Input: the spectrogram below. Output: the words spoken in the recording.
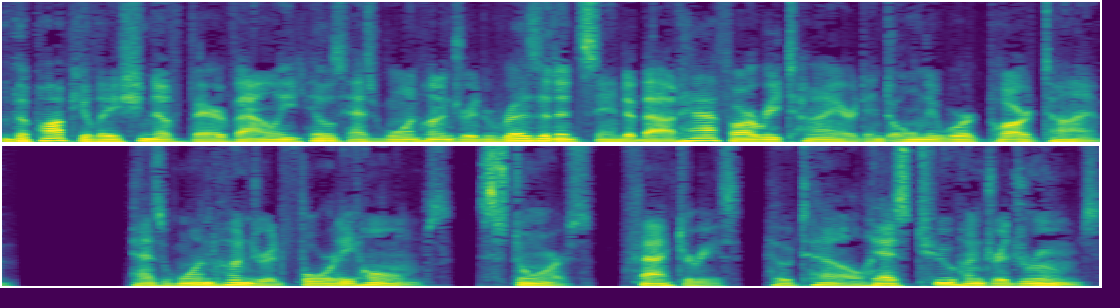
The population of Bear Valley Hills has 100 residents and about half are retired and only work part-time. Has 140 homes, stores, factories, hotel has 200 rooms,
